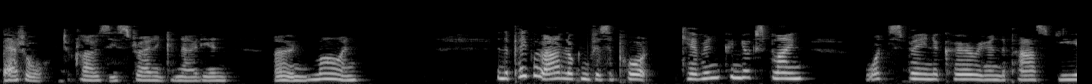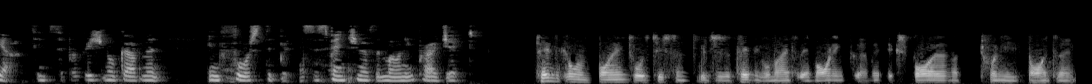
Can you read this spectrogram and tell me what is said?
battle to close the Australian Canadian owned mine. And the people are looking for support. Kevin, can you explain what's been occurring in the past year since the provisional government enforced the suspension of the mining project? Technical and financial assistance, which is a technical name for their mining permit, expired in 2019.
